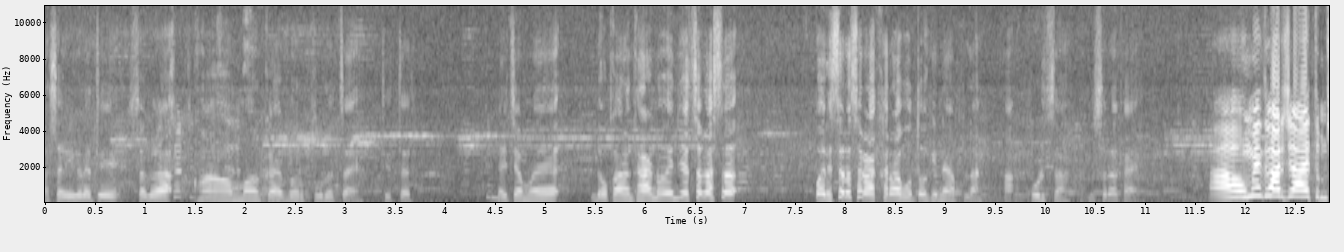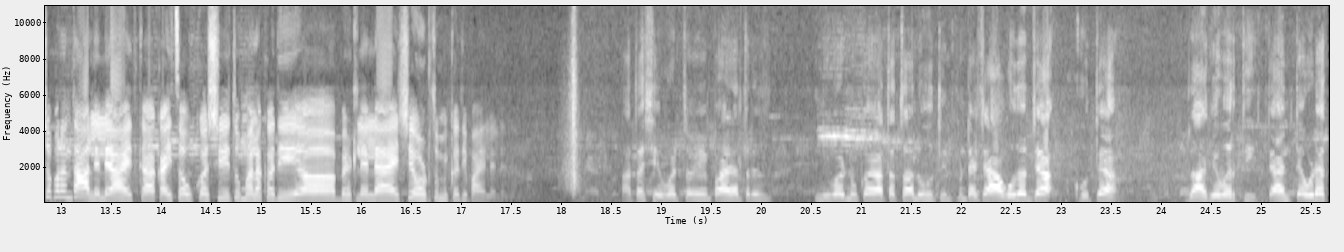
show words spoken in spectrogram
असं इकडे ते सगळं हां मग काय भरपूरच आहे ते तर त्याच्यामुळे लोकांना घाण म्हणजे सगळं असं परिसर सगळा खराब होतो की नाही आपला? हा, पुढचा. दुसरं काय? उमेदवार जे आहेत तुमच्यापर्यंत आलेले आहेत का? काही चौकशी तुम्हाला कधी अं, भेटलेल्या आहेत? शेवट तुम्ही कधी पाहिलेले? आहेत? आता शेवटचं मी पाहिलं तर निवडणुका आता चालू होतील पण त्याच्या अगोदर ज्या होत्या जागेवरती त्या तेवढ्याच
